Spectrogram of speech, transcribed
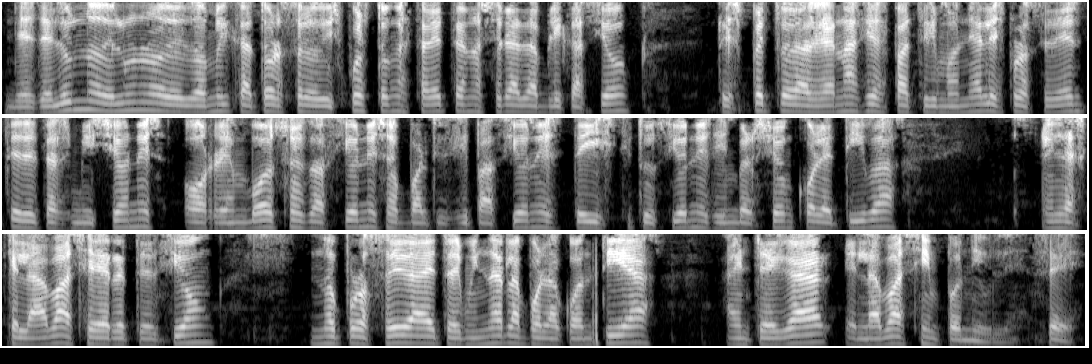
Desde el 1 del 1 de 2014 lo dispuesto en esta letra no será de aplicación respecto de las ganancias patrimoniales procedentes de transmisiones o reembolsos de acciones o participaciones de instituciones de inversión colectiva en las que la base de retención no proceda a determinarla por la cuantía a entregar en la base imponible. C.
